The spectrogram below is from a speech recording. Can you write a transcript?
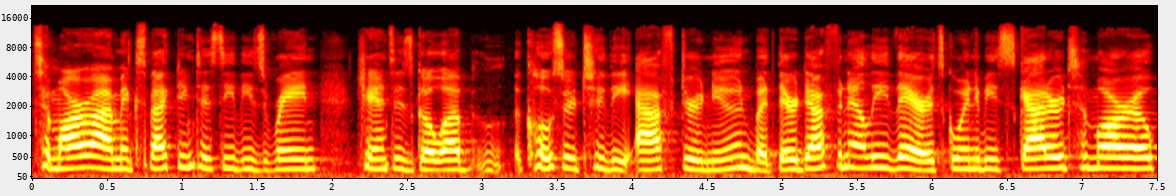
Tomorrow, I'm expecting to see these rain chances go up closer to the afternoon, but they're definitely there. It's going to be scattered tomorrow.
